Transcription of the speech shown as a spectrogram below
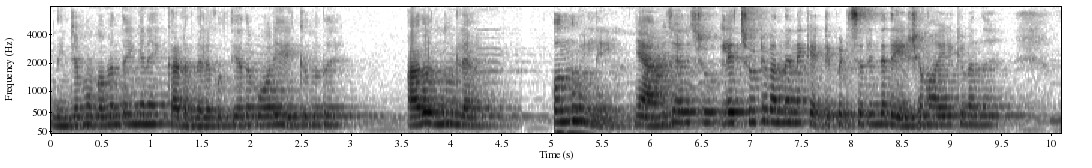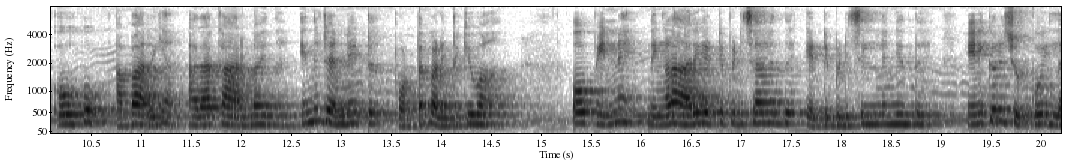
നിന്റെ മുഖം എന്താ ഇങ്ങനെ കടന്നൽ കുത്തിയതുപോലെ ഇരിക്കുന്നത്? അതൊന്നുമില്ല. ഒന്നുമില്ലേ? ഞാൻ വിചാരിച്ചു ലച്ചൂട്ടി വന്ന് എന്നെ കെട്ടിപ്പിടിച്ചതിന്റെ ദേഷ്യമായിരിക്കുമെന്ന്. ഓഹോ അപ്പം അറിയാം. അതാ കാരണം എന്ന്. എന്നിട്ട് എന്നെ ഇട്ട് പൊട്ടം കളിപ്പിക്കുക ഓ പിന്നെ നിങ്ങൾ ആര് കെട്ടിപ്പിടിച്ചാലെന്ത്? കെട്ടിപ്പിടിച്ചില്ലെങ്കിൽ എന്ത്? എനിക്കൊരു ചുക്കുമില്ല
